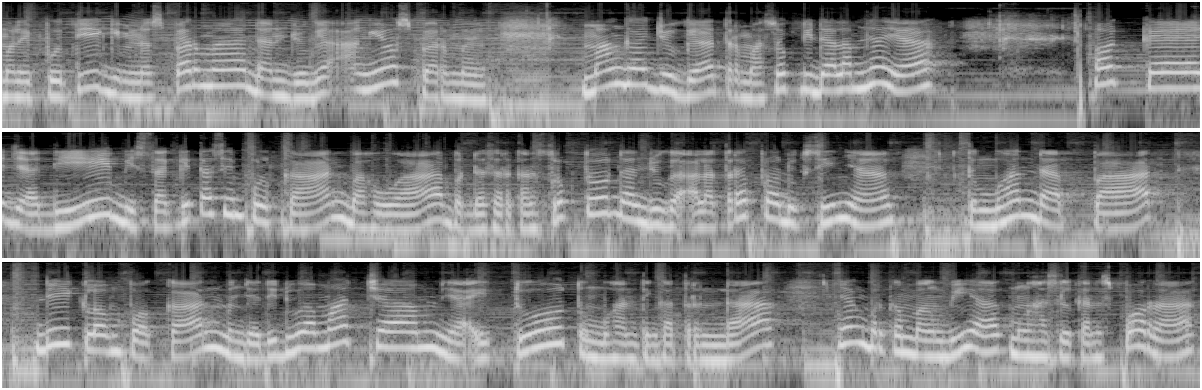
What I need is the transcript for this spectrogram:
meliputi gimnosperma dan juga angiosperma. mangga juga termasuk di dalamnya ya. Oke, jadi bisa kita simpulkan bahwa berdasarkan struktur dan juga alat reproduksinya, tumbuhan dapat dikelompokkan menjadi dua macam, yaitu tumbuhan tingkat rendah yang berkembang biak menghasilkan spora,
